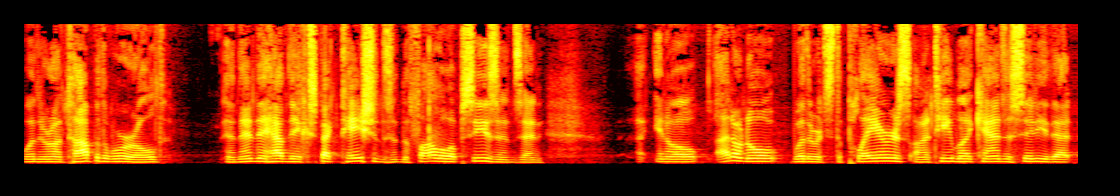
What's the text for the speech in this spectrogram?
when they're on top of the world, and then they have the expectations in the follow up seasons. And you know, I don't know whether it's the players on a team like Kansas City that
